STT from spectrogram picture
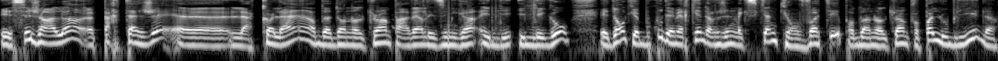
et ces gens-là euh, partageaient euh, la colère de Donald Trump envers les immigrants illégaux et donc il y a beaucoup d'Américains d'origine mexicaine qui ont voté pour Donald Trump, faut pas l'oublier là.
